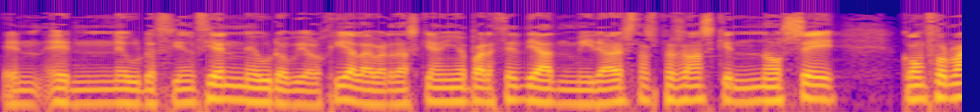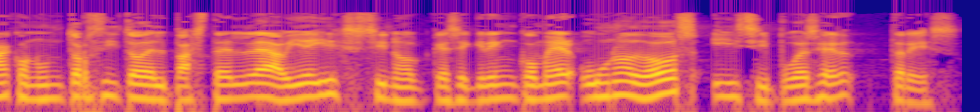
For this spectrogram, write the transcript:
en- en neurociencia, en neurobiología. La verdad es que a mí me parece de admirar a estas personas que no se conforman con un trocito del pastel de la vida, sino que se quieren comer uno, dos y si puede ser tres.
